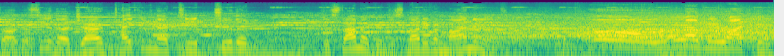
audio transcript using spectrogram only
Tiger. See the Jarred taking that tip to the, the stomach and just not even minding it. Oh, lovely right kick.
